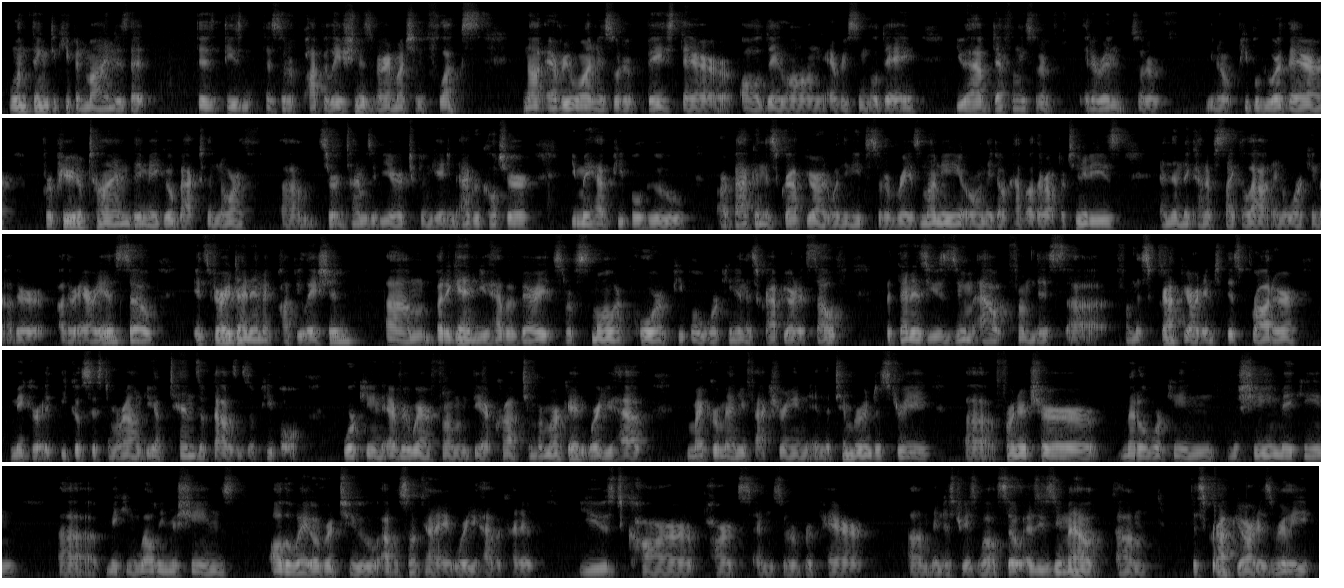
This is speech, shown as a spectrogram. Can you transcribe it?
One thing to keep in mind is that this, these, this sort of population is very much in flux. Not everyone is sort of based there all day long, every single day. You have definitely sort of iterant sort of, you know, people who are there for a period of time. They may go back to the north um, certain times of year to engage in agriculture. You may have people who are back in the scrapyard when they need to sort of raise money or when they don't have other opportunities and then they kind of cycle out and work in other other areas so it's very dynamic population um, but again you have a very sort of smaller core of people working in the scrapyard itself. But then as you zoom out from this uh, from the scrapyard into this broader maker ecosystem around you have tens of thousands of people working everywhere from the Accra timber market where you have micro manufacturing in the timber industry uh, furniture, metalworking, machine making, uh, making welding machines, all the way over to Abossey Okai, where you have a kind of used car parts and sort of repair um, industry as well. So as you zoom out, um, the scrapyard is really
